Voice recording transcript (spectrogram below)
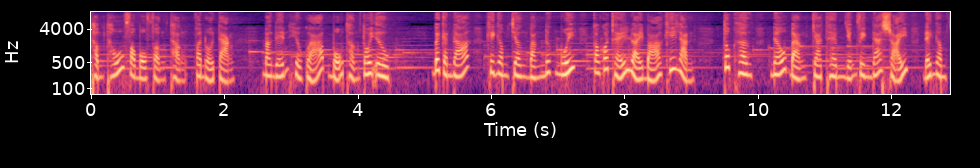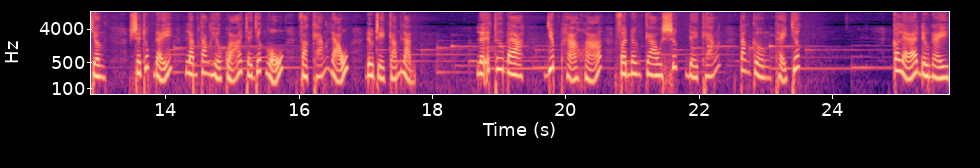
thẩm thấu vào bộ phận thận và nội tạng, mang đến hiệu quả bổ thận tối ưu. Bên cạnh đó, khi ngâm chân bằng nước muối còn có thể loại bỏ khí lạnh. Tốt hơn nếu bạn cho thêm những viên đá sỏi để ngâm chân, sẽ thúc đẩy làm tăng hiệu quả cho giấc ngủ và kháng lão, điều trị cảm lạnh. Lợi ích thứ ba, giúp hạ hỏa và nâng cao sức đề kháng, tăng cường thể chất. Có lẽ điều này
